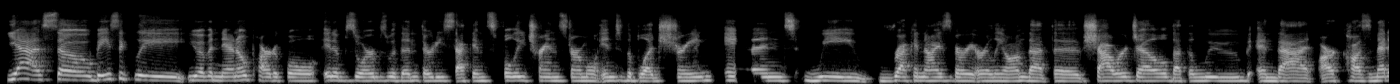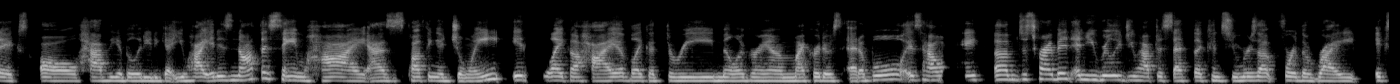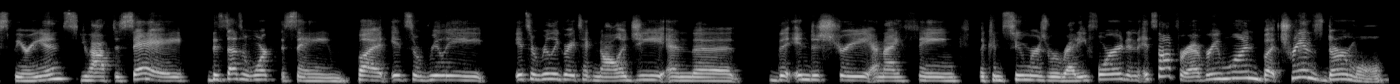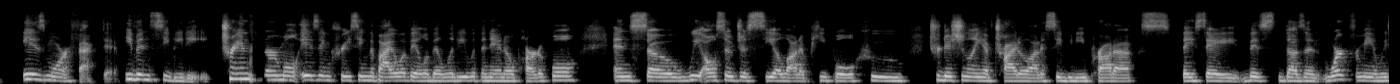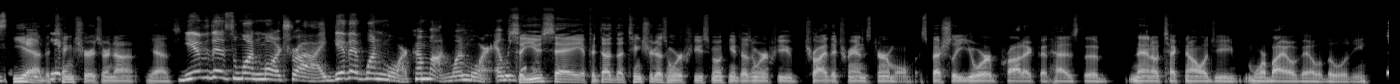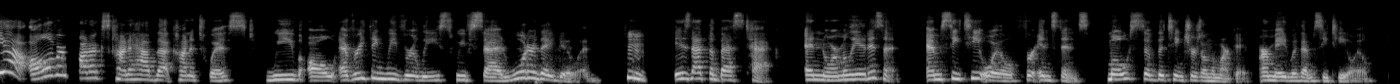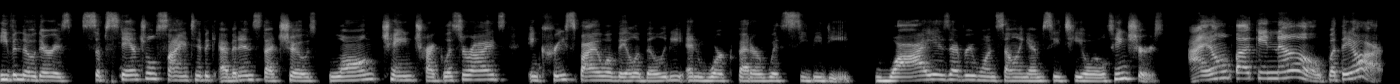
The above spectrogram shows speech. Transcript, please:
yeah. So basically, you have a nanoparticle, it absorbs within 30 seconds, fully transdermal into the bloodstream. And we recognize very early on that the shower gel, that the lube, and that our cosmetics all have the ability to get you high. It is not the same high as puffing a joint. It's like a high of like a three milligram microdose edible, is how I um, describe it. And you really do have to set the consumers up for the right experience. You have to say, this doesn't work the same, but it's a really, it's a really great technology and the the industry and I think the consumers were ready for it. And it's not for everyone, but transdermal is more effective, even CBD. Transdermal is increasing the bioavailability with the nanoparticle. And so we also just see a lot of people who traditionally have tried a lot of CBD products. They say this doesn't work for me. And we say, Yeah, the tinctures are not, yeah. Give this one more try. Give it one more. Come on, one more. And we So you say if it does that tincture doesn't work for you, smoking it doesn't work for you, try the transdermal, especially your product that has the nanotechnology, more bioavailability. Yeah, all of our products kind of have that kind of twist. We've all, everything we've released, we've said, what are they doing? Hmm, is that the best tech? And normally it isn't. MCT oil, for instance, most of the tinctures on the market are made with MCT oil, even though there is substantial scientific evidence that shows long chain triglycerides increase bioavailability and work better with CBD. Why is everyone selling MCT oil tinctures? I don't fucking know, but they are.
